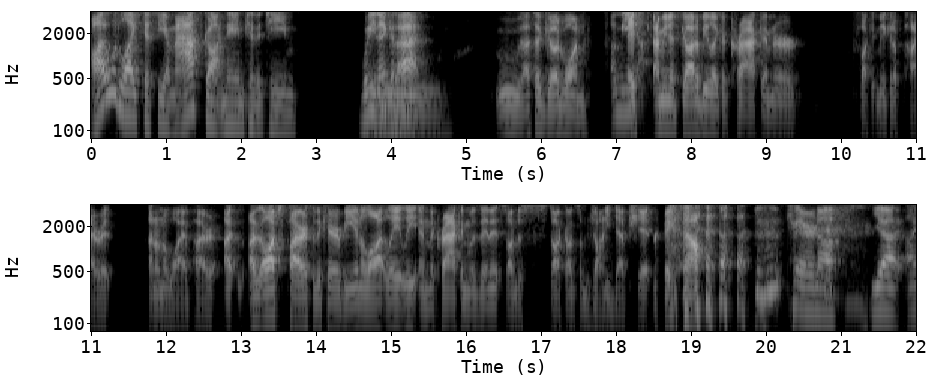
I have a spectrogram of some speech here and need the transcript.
I would like to see a mascot named to the team. What do you think of that? Ooh. Ooh, that's a good one. I mean, It's I mean, it's gotta be like a kraken or fuck it, make it a pirate. I don't know why a pirate. I, I've watched Pirates of the Caribbean a lot lately, and the Kraken was in it, so I'm just stuck on some Johnny Depp shit right now. Fair enough. Yeah, I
